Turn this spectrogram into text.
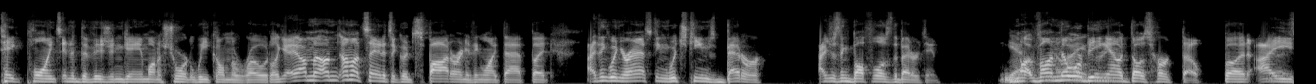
take points in a division game on a short week on the road. Like I'm I'm, I'm not saying it's a good spot or anything like that, but I think when you're asking which team's better, I just think Buffalo's the better team. Yeah. Von no, Miller being out does hurt though. But I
